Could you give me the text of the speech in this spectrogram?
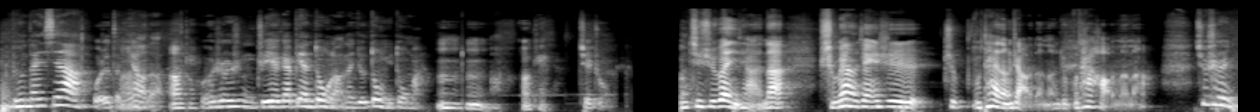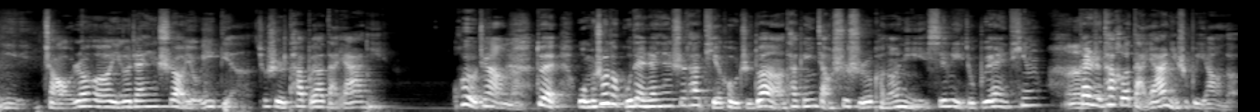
你不用担心啊，或者怎么样的，，OK，或者说是你职业该变动了，那你就动一动嘛，嗯嗯，OK。这种。我们继续问一下，那什么样的占星师是不太能找的呢？就不太好的呢？就是你找任何一个占星师啊，有一点就是他不要打压你。会有这样的？对我们说的古典占星师，他铁口直断啊，他给你讲事实，可能你心里就不愿意听，嗯但是他和打压你是不一样的。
